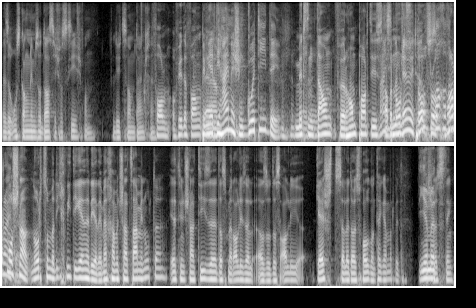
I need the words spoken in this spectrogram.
weil so Ausgang nicht mehr so das ist, was es war, man. Leute so am Denken. Voll, auf jeden Fall. Bei mir ähm, die Heime ist eine gute Idee. Wir sind down für Homepartys, Nein, aber nur nicht. Doch, Bro, Sachen warte mal schnell, nur zum Reichweite generieren. Wir kommen schnell 10 Minuten, ihr tun schnell teasen, dass wir alle, also dass alle Gäste sollen uns folgen und dann gehen wir wieder. Die Das ist mit das Ding.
